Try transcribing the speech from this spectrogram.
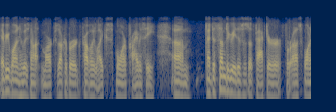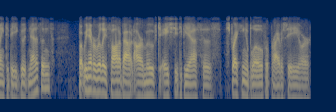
Everyone who is not Mark Zuckerberg probably likes more privacy. Um, and to some degree, this was a factor for us wanting to be good netizens but we never really thought about our move to HTTPS as striking a blow for privacy or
